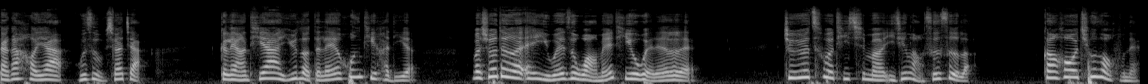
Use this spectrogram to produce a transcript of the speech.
大家好呀，我是吴小姐。搿两天啊，雨落得来昏天黑地的，勿晓得个还以为是黄梅天又回来了嘞。九月初的天气嘛，已经冷飕飕了。讲好秋老虎呢？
